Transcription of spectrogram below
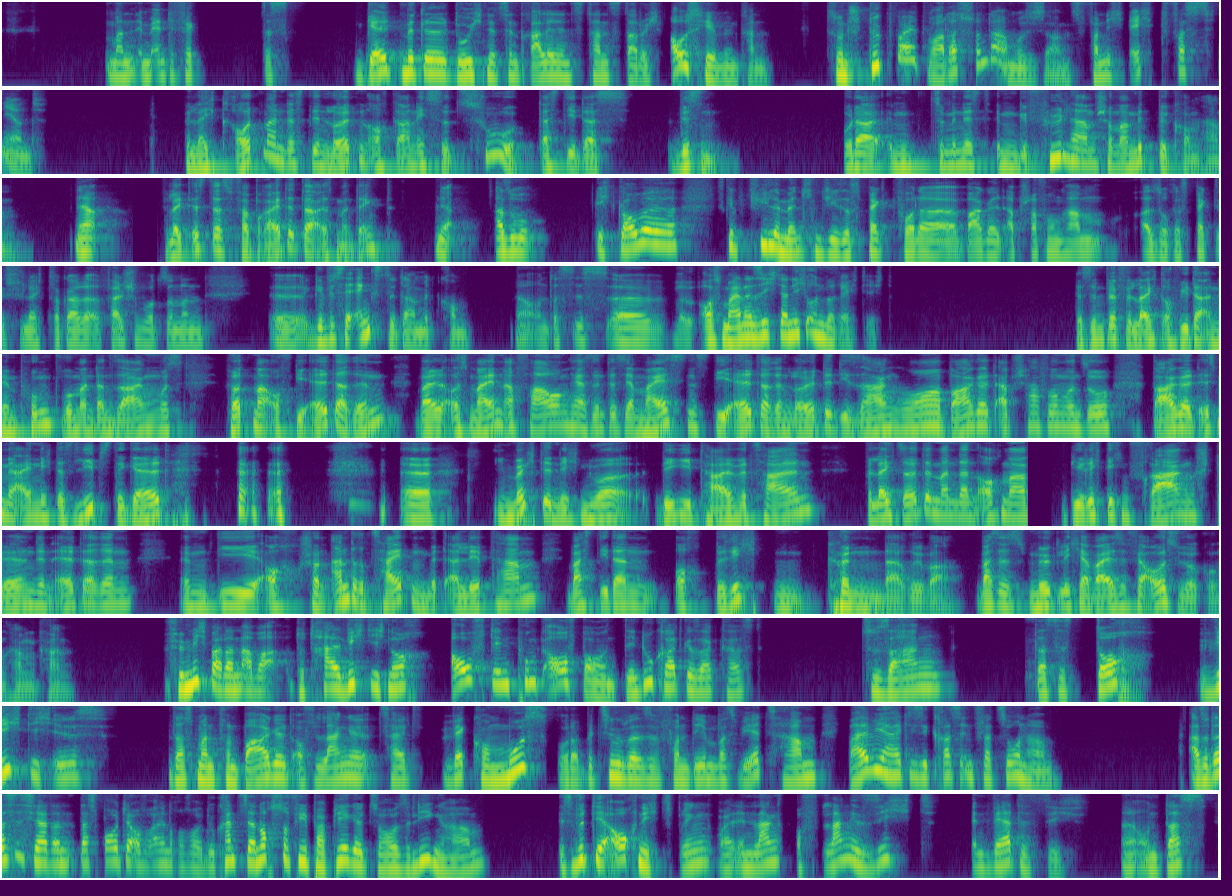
man im Endeffekt das Geldmittel durch eine zentrale Instanz dadurch aushebeln kann. So ein Stück weit war das schon da, muss ich sagen. Das fand ich echt faszinierend. Vielleicht traut man das den Leuten auch gar nicht so zu, dass die das wissen. Oder im, zumindest im Gefühl haben, schon mal mitbekommen haben. Ja, Vielleicht ist das verbreiteter, als man denkt. ja. Also ich glaube, es gibt viele Menschen, die Respekt vor der Bargeldabschaffung haben. Also Respekt ist vielleicht sogar das falsche Wort, sondern äh, gewisse Ängste damit kommen. Ja, und das ist äh, aus meiner Sicht ja nicht unberechtigt. Da sind wir vielleicht auch wieder an dem Punkt, wo man dann sagen muss, hört mal auf die Älteren, weil aus meinen Erfahrungen her sind es ja meistens die älteren Leute, die sagen, oh, Bargeldabschaffung und so. Bargeld ist mir eigentlich das liebste Geld. äh, ich möchte nicht nur digital bezahlen. Vielleicht sollte man dann auch mal die richtigen Fragen stellen, den Älteren, ähm, die auch schon andere Zeiten miterlebt haben, was die dann auch berichten können darüber, was es möglicherweise für Auswirkungen haben kann. Für mich war dann aber total wichtig noch, auf den Punkt aufbauend, den du gerade gesagt hast, zu sagen, dass es doch wichtig ist, dass man von Bargeld auf lange Zeit wegkommen muss oder beziehungsweise von dem, was wir jetzt haben, weil wir halt diese krasse Inflation haben. Also das ist ja dann, das baut ja auf einen drauf auf. Du kannst ja noch so viel Papiergeld zu Hause liegen haben. Es wird dir auch nichts bringen, weil in lang, auf lange Sicht entwertet sich. Ja, und das,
